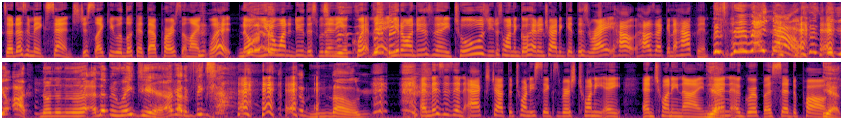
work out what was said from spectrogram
So it doesn't make sense. Just like you would look at that person like, mm. "What? No, you don't want to do this with any equipment. You don't want to do this with any tools. You just want to go ahead and try to get this right. How how's that going to happen?" Let's pray right now. Let's give you heart. No, no, no, no. Let me wait here. I gotta fix No. And this is in Acts chapter 26, verse 28 and 29. Yeah. Then Agrippa said to Paul, Yes.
